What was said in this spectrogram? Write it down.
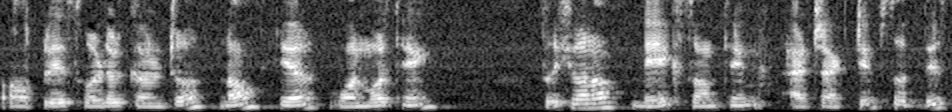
of placeholder control. Now here one more thing. So if you want to make something attractive so this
